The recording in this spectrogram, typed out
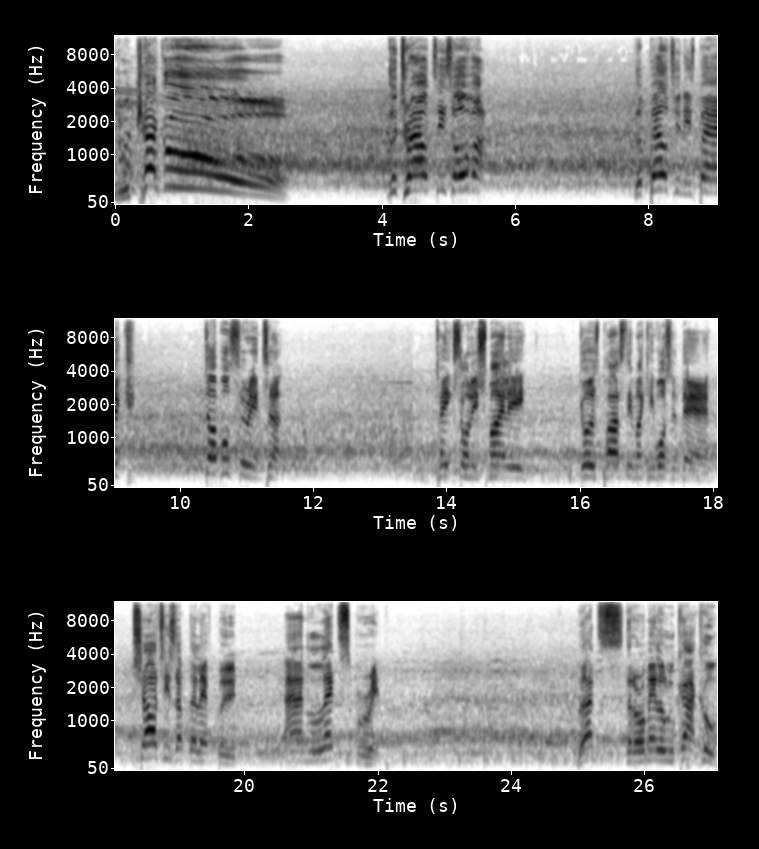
Lukaku! The drought is over. The Belgian is back. Double Inter. Takes on Ismajli. Goes past him like he wasn't there. Charges up the left boot. And let's rip. That's the Romelu Lukaku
